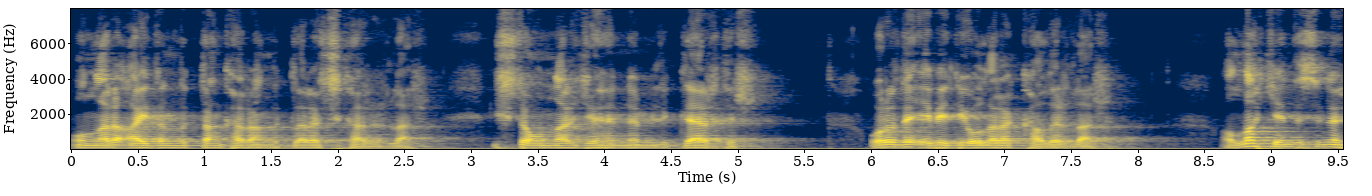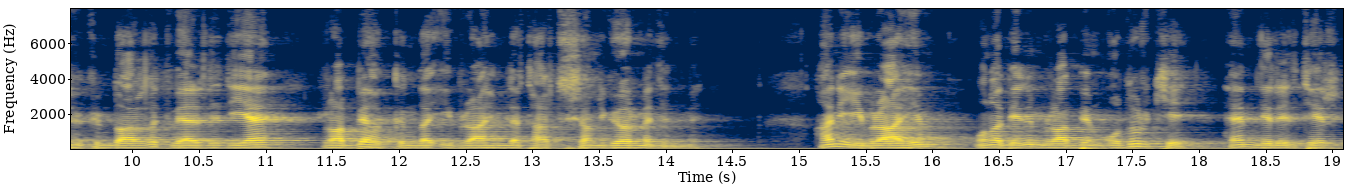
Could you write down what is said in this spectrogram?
Onları aydınlıktan karanlıklara çıkarırlar. İşte onlar cehennemliklerdir. Orada ebedi olarak kalırlar. Allah kendisine hükümdarlık verdi diye Rabbi hakkında İbrahim'le tartışanı görmedin mi? Hani İbrahim ona benim Rabbim odur ki hem diriltir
